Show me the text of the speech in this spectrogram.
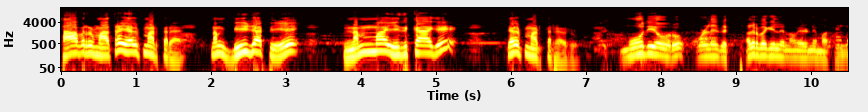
ಸಾಬ್ರಿಗೆ ಮಾತ್ರ ಹೆಲ್ಪ್ ಮಾಡ್ತಾರೆ. ನಮ್ಮ ಬಿ ಜೆ ಪಿ ನಮ್ಮ ಇದಕ್ಕಾಗಿ ಹೆಲ್ಪ್ ಮಾಡ್ತಾರೆ ಅವರು. ಮೋದಿಯವರು ಒಳ್ಳೆ ವ್ಯಕ್ತಿ. ಅದ್ರ ಬಗ್ಗೆ ನಾವು ಎರಡನೇ ಮಾತಿಲ್ಲ.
